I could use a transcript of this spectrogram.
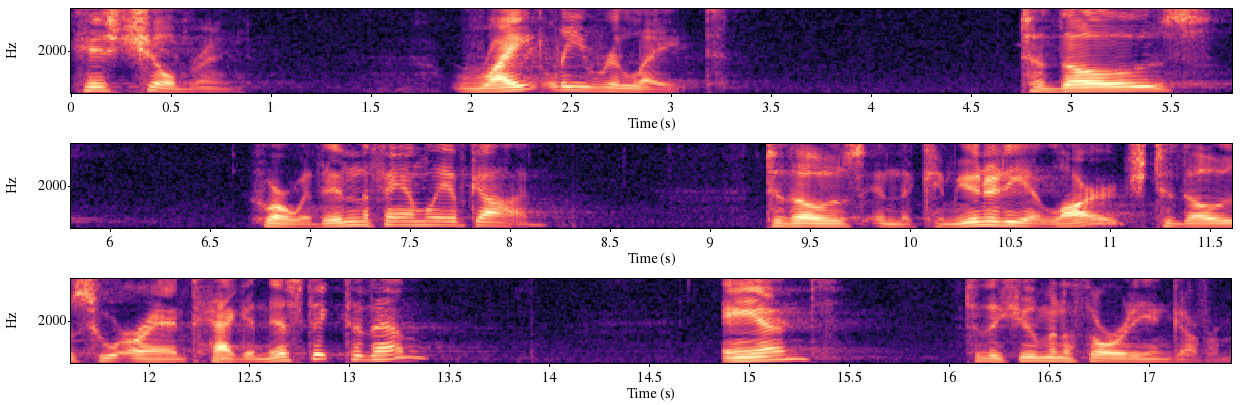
his children rightly relate to those who are within the family of God, to those in the community at large, to those who are antagonistic to them, and to the human authority and government.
